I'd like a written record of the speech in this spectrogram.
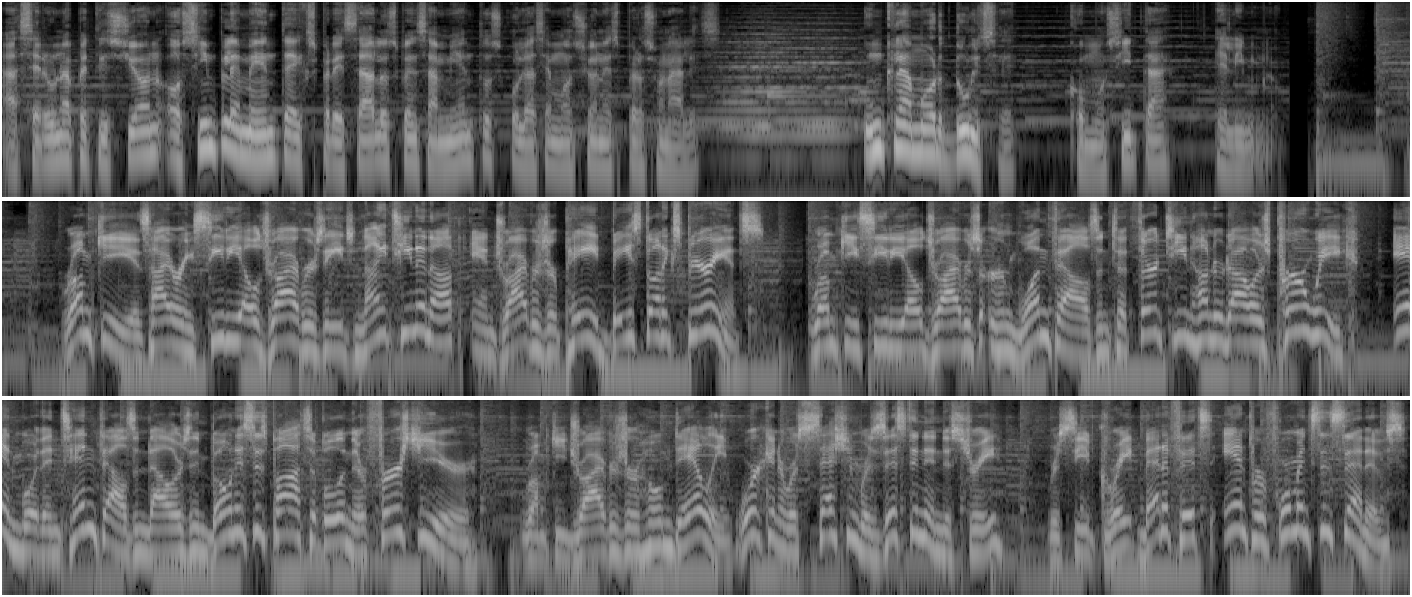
hacer una petición o simplemente expresar los pensamientos o las emociones personales. Un clamor dulce, como cita el himno. Rumkey is hiring CDL drivers age 19 and up, and drivers are paid based on experience. Rumkey CDL drivers earn $1,000 to $1,300 per week, and more than $10,000 in bonuses possible in their first year. Rumkey drivers are home daily, work in a recession resistant industry, receive great benefits and performance incentives.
